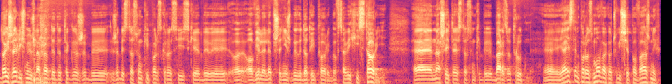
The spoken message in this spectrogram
dojrzeliśmy już naprawdę do tego, żeby, żeby stosunki polsko-rosyjskie były o, o wiele lepsze niż były do tej pory, bo w całej historii naszej te stosunki były bardzo trudne. E, ja jestem po rozmowach oczywiście poważnych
